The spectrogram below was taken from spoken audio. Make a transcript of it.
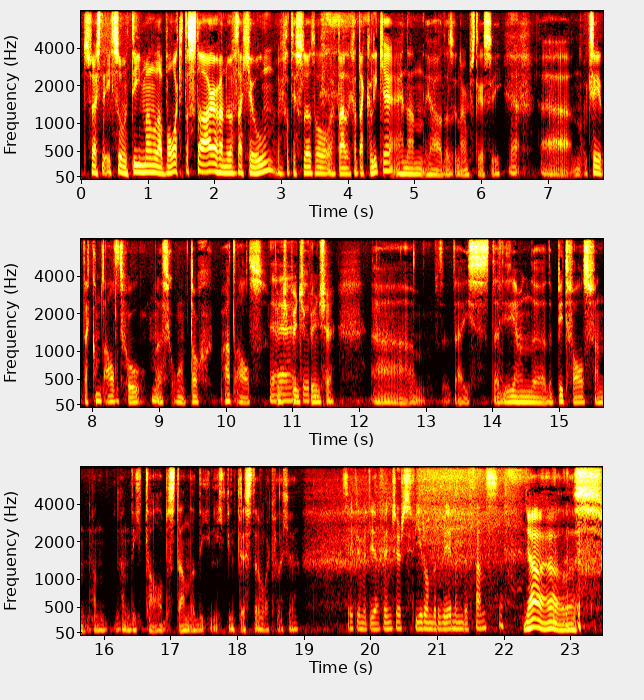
Dus wij staan echt zo met 10 man dat bolken te staren van wordt dat groen, gaat die sleutel, gaat dat, gaat dat klikken en dan, ja, dat is enorm stressy. Ja. Uh, ik zeg dat komt altijd goed, maar dat is gewoon toch wat als. Puntje, puntje, puntje. Uh, dat, is, dat is een van de, de pitfalls van, van, van digitale bestanden die je niet kunt testen. Vlak je... Zeker met die Avengers, vier onderwerende fans. Ja, ja, dat is...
